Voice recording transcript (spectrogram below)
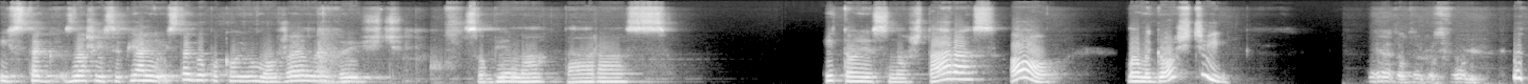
I z, teg- z naszej sypialni i z tego pokoju możemy wyjść sobie na taras. I to jest nasz taras. O, mamy gości. Nie, to tylko swój.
